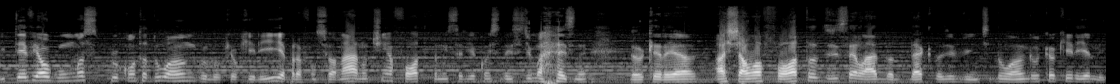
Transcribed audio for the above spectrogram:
E teve algumas por conta do ângulo que eu queria para funcionar. Não tinha foto, também seria coincidência demais, né? Eu queria achar uma foto de, sei lá, da década de 20 do ângulo que eu queria ali.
